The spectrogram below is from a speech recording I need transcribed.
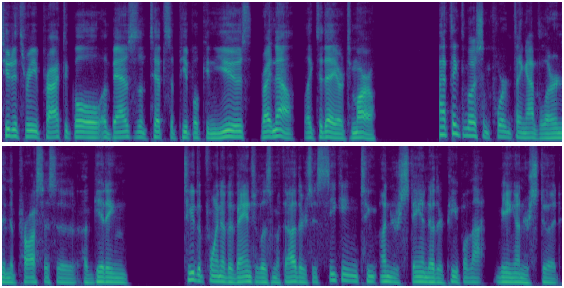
two to three practical advantages and tips that people can use right now, like today or tomorrow. I think the most important thing I've learned in the process of, of getting to the point of evangelism with others is seeking to understand other people, not being understood.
